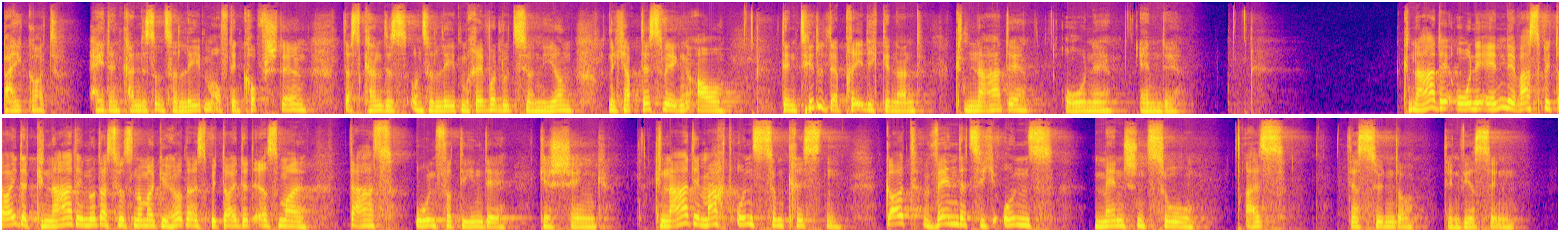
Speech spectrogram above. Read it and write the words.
bei Gott, hey, dann kann das unser Leben auf den Kopf stellen, das kann das unser Leben revolutionieren. Und ich habe deswegen auch den Titel der Predigt genannt, Gnade ohne Ende. Gnade ohne Ende, was bedeutet Gnade? Nur, dass wir es nochmal gehört haben, es bedeutet erstmal das unverdiente Geschenk. Gnade macht uns zum Christen. Gott wendet sich uns Menschen zu als der Sünder den wir sind,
